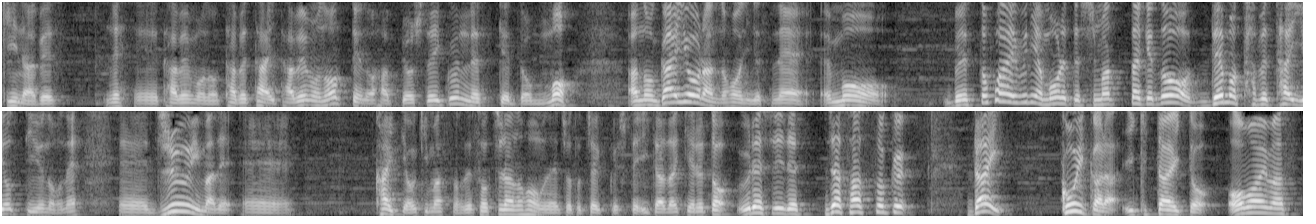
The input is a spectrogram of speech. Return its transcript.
きなベストね、えー、食べ物、食べたい食べ物っていうのを発表していくんですけども、あの、概要欄の方にですね、もう、ベスト5には漏れてしまったけど、でも食べたいよっていうのをね、えー、10位まで、えー、書いておきますので、そちらの方もね、ちょっとチェックしていただけると嬉しいです。じゃあ早速、第5位からいきたいと思います。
